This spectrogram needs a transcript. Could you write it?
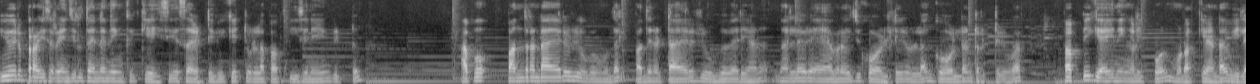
ഈ ഒരു പ്രൈസ് റേഞ്ചിൽ തന്നെ നിങ്ങൾക്ക് കെ സി സർട്ടിഫിക്കറ്റ് ഉള്ള പപ്പീസിനെയും കിട്ടും. അപ്പോൾ പന്ത്രണ്ടായിരം രൂപ മുതൽ പതിനെട്ടായിരം രൂപ വരെയാണ് നല്ലൊരു ആവറേജ് ക്വാളിറ്റിയിലുള്ള ഗോൾഡൻ റിട്രീവർ പപ്പിക്കായി നിങ്ങളിപ്പോൾ മുടക്കേണ്ട വില.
